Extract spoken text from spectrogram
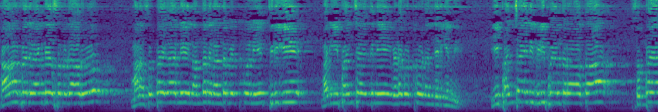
కామపల్లి వెంకటేశ్వర గారు మన సుబ్బయ్య గారిని అందరిని వెంట పెట్టుకుని తిరిగి మరి ఈ పంచాయతీని విడగొట్టుకోవడం జరిగింది. ఈ పంచాయతీ విడిపోయిన తర్వాత సుబ్బయ్య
